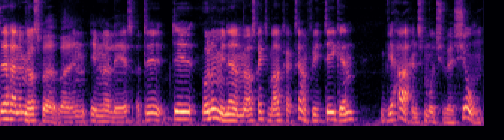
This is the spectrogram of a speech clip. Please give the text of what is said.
Det har jeg nemlig også været, været inde, og læse, og det, det underminerer mig også rigtig meget karakteren, fordi det igen Vi har hans motivation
